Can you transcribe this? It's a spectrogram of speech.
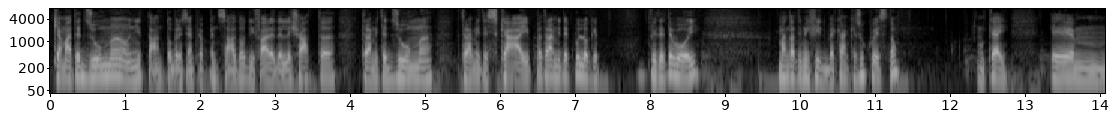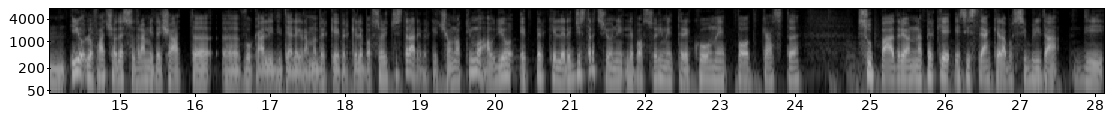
chiamate Zoom ogni tanto per esempio ho pensato di fare delle chat tramite Zoom tramite Skype tramite quello che vedete voi. Mandatemi feedback anche su questo ok Ehm, io lo faccio adesso tramite chat eh, vocali di Telegram perché? perché le posso registrare, perché c'è un ottimo audio e perché le registrazioni le posso rimettere come podcast su Patreon perché esiste anche la possibilità di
